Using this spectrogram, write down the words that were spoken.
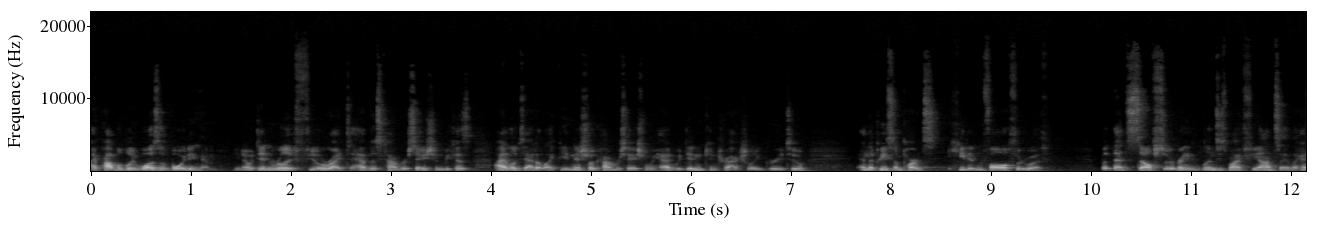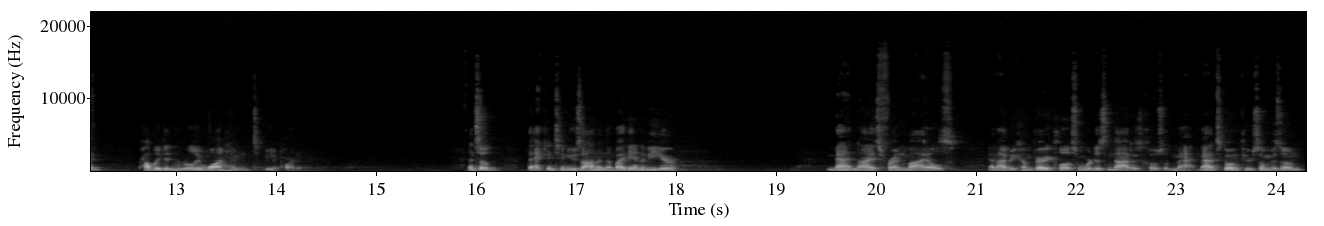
I probably was avoiding him. You know, it didn't really feel right to have this conversation because I looked at it like the initial conversation we had, we didn't contractually agree to, and the piece and parts he didn't follow through with. But that's self serving. Lindsay's my fiance. Like, I probably didn't really want him to be a part of it. And so that continues on. And then by the end of the year, Matt and I's friend Miles and I become very close, and we're just not as close with Matt. Matt's going through some of his own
